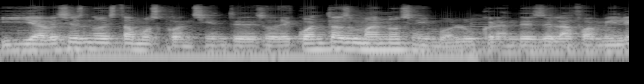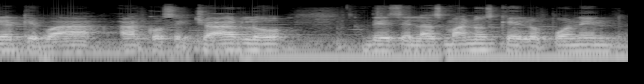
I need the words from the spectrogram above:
y a veces no estamos conscientes de eso, de cuántas manos se involucran, desde la familia que va a cosecharlo, desde las manos que lo ponen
